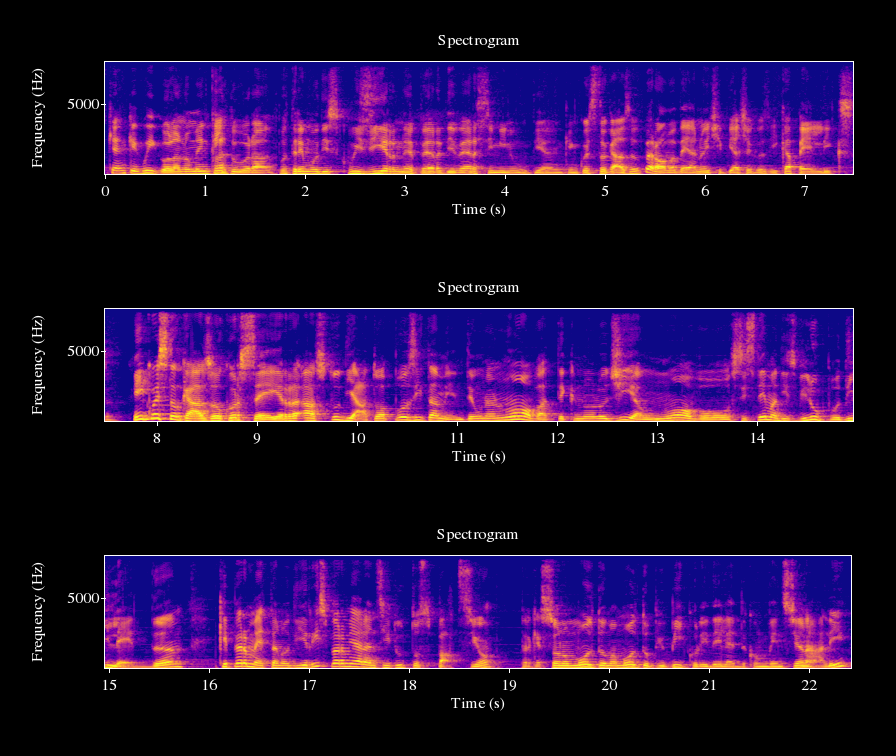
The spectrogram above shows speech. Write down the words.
Che anche qui con la nomenclatura potremmo disquisirne per diversi minuti anche in questo caso, però vabbè a noi ci piace così, Capellix. In questo caso Corsair ha studiato appositamente una nuova tecnologia, un nuovo sistema di sviluppo di LED che permettano di risparmiare anzitutto spazio, perché sono molto ma molto più piccoli dei LED convenzionali,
